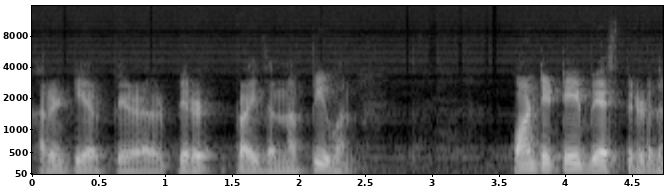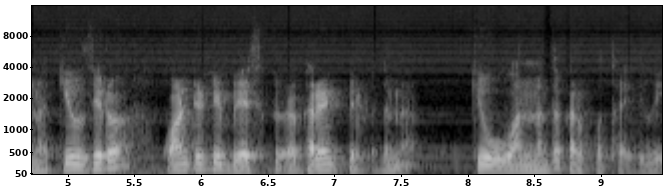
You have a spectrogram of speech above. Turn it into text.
current year period period ಪ್ರೈಸನ್ನು ಪಿ ಒನ್ ಕ್ವಾಂಟಿಟಿ ಬೇಸ್ ಪೀರಿಯಡ್ದನ್ನು Q zero quantity base current ಪೀರಿಯಡ್ದನ್ನು ಕ್ಯೂ ಒನ್ ಅಂತ ಕರ್ಕೋತಾ ಇದ್ದೀವಿ.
